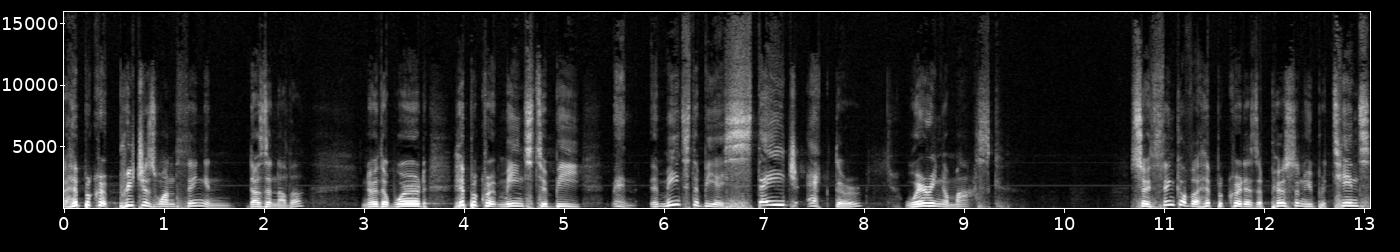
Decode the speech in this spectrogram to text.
A hypocrite preaches one thing and does another. You know, the word hypocrite means to be, man, it means to be a stage actor wearing a mask. So think of a hypocrite as a person who pretends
